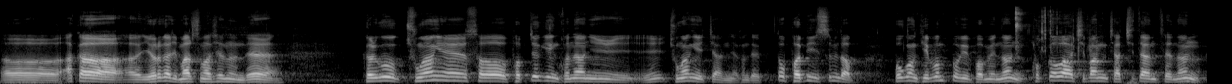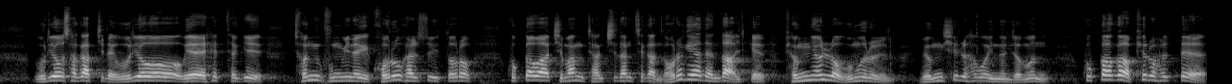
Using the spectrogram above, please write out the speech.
어, 아까 여러 가지 말씀하셨는데 결국 중앙에서 법적인 권한이 중앙에 있지 않냐. 근데 또 법이 있습니다. 보건 기본법이 보면은 국가와 지방 자치단체는 의료 사각지대, 의료의 혜택이 전 국민에게 고루 갈 수 있도록 국가와 지방자치단체가 노력해야 된다. 이렇게 병렬로 의무를 명시를 하고 있는 점은 국가가 필요할 때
